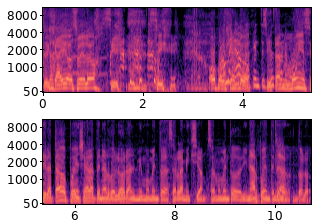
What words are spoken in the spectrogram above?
caído al suelo, sí. sí. O por ejemplo, si están muy deshidratados pueden llegar a tener dolor al momento de hacer la micción. O sea, al momento de orinar pueden tener dolor.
